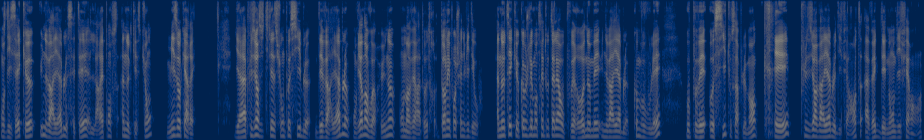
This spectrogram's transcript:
on se disait qu'une variable, c'était la réponse à notre question mise au carré. Il y a plusieurs utilisations possibles des variables, on vient d'en voir une, on en verra d'autres dans les prochaines vidéos. A noter que comme je l'ai montré tout à l'heure, vous pouvez renommer une variable comme vous voulez. Vous pouvez aussi tout simplement créer plusieurs variables différentes avec des noms différents. Hein.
